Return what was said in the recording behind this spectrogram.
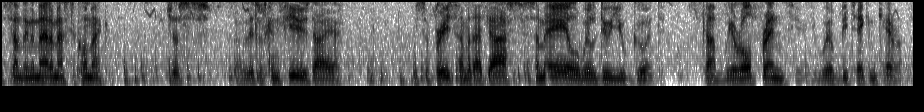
Something the matter, Master Cormac? Just a little confused. I uh, must have breathed some of that gas. Some ale will do you good. Come, we are all friends here. You will be taken care of.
